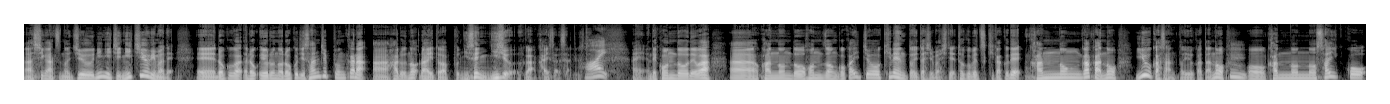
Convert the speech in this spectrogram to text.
4月の12日日曜日まで、えー6がろ夜の6時30分からあ春のライトアップ2020が開催されると。はい。はい、で近藤ではあー観音堂本尊御開帳記念といたしまして特別企画で観音画家の優香さんという方のうん。お観音の最高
